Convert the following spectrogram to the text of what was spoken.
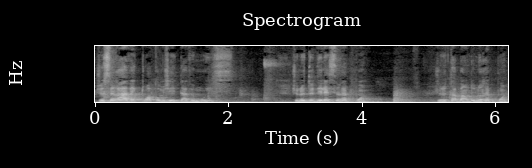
Je serai avec toi comme j'ai été avec Moïse. Je ne te délaisserai point. Je ne t'abandonnerai point.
